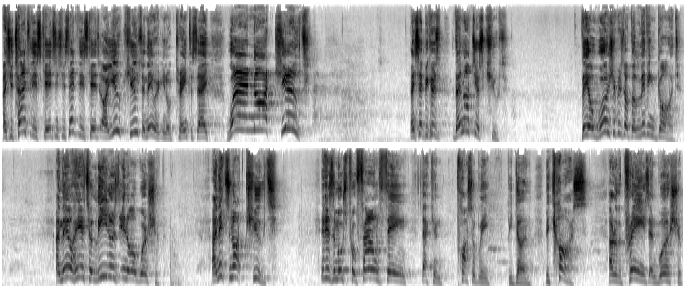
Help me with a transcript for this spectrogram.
And she turned to these kids and she said to these kids, Are you cute? And they were, you know, trained to say, We're not cute. And she said, Because they're not just cute, they are worshippers of the living God. And they are here to lead us in our worship. And it's not cute, it is the most profound thing that can possibly be done. Because out of the praise and worship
